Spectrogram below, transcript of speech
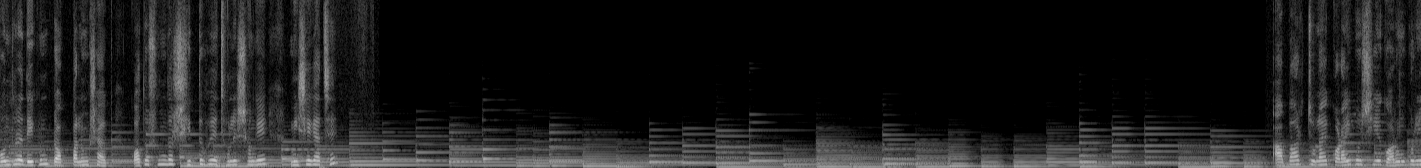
বন্ধুরা দেখুন টক পালং শাক কত সুন্দর সিদ্ধ হয়ে ঝোলের সঙ্গে মিশে গেছে। আবার চুলায় কড়াই বসিয়ে গরম করে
